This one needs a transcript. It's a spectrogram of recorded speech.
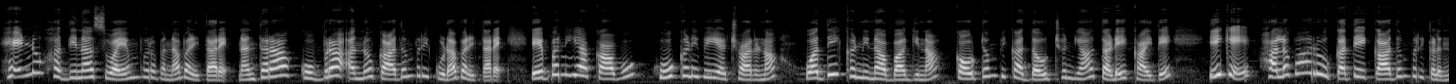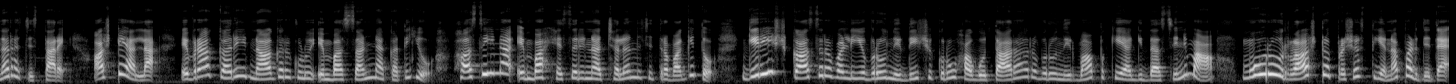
ಹೆಣ್ಣು ಹದ್ದಿನ ಸ್ವಯಂವರವನ್ನು ಬರೀತಾರೆ. ನಂತರ ಕೊಬ್ರಾ ಅನ್ನೋ ಕಾದಂಬರಿ ಕೂಡ ಬರೀತಾರೆ. ಎಬ್ಬನಿಯ ಕಾವು ಹೂಕಣಿವೆಯ ಚಾರಣ ಒದ್ದೆ ಕಣ್ಣಿನ ಬಾಗಿನ, ಕೌಟುಂಬಿಕ ದೌರ್ಜನ್ಯ, ತಡೆ ಕಾಯ್ದೆ, ಹೀಗೆ ಹಲವಾರು ಕತೆ ಕಾದಂಬರಿಗಳನ್ನು ರಚಿಸ್ತಾರೆ. ಅಷ್ಟೇ ಅಲ್ಲ ಇವರ ಕರಿ ನಾಗರಗಳು ಎಂಬ ಸಣ್ಣ ಕಥೆಯು ಹಸೀನಾ ಎಂಬ ಹೆಸರಿನ ಚಲನಚಿತ್ರವಾಗಿದ್ದು, ಗಿರೀಶ್ ಕಾಸರವಳ್ಳಿಯವರು ನಿರ್ದೇಶಕರು ಹಾಗೂ ತಾರಾರವರು ನಿರ್ಮಾಪಕಿಯಾಗಿದ್ದ ಸಿನಿಮಾ ಮೂರು ರಾಷ್ಟ್ರ ಪ್ರಶಸ್ತಿಯನ್ನು ಪಡೆದಿದೆ.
